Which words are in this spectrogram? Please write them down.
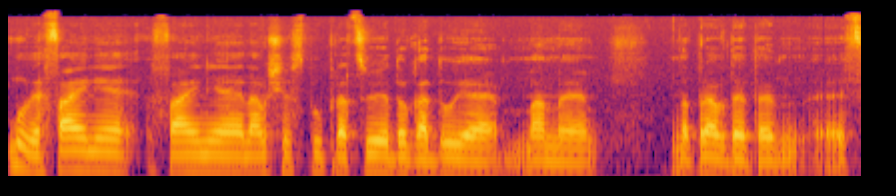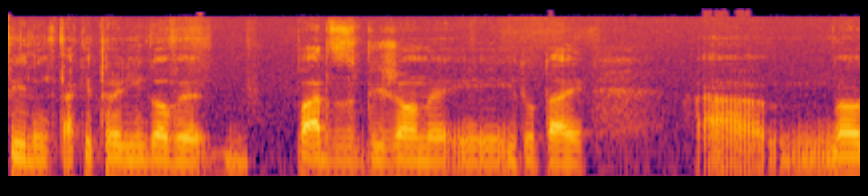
mówię, fajnie, fajnie nam się współpracuje, dogaduje, mamy naprawdę ten e, feeling taki treningowy bardzo zbliżony i, i tutaj no,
